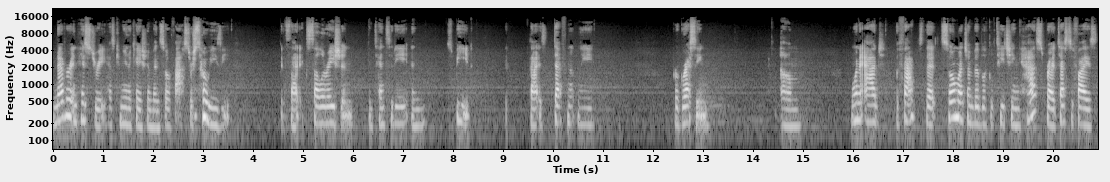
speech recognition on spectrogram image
never in history has communication been so fast or so easy. It's that acceleration, intensity, and speed that is definitely progressing. Um, I want to add the fact that so much unbiblical teaching has spread testifies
